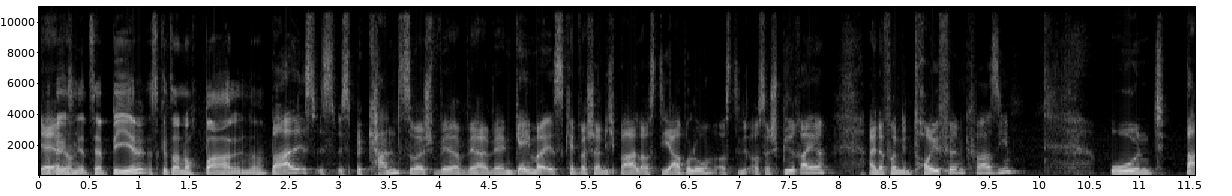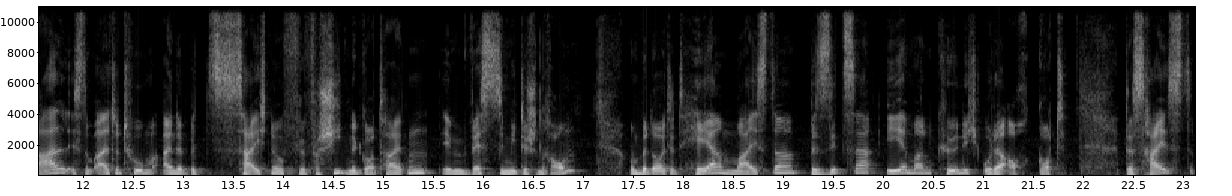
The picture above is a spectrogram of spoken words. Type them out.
Ja, Wir ja, haben also- jetzt ja Beel, es gibt auch noch Baal, ne? Baal ist, ist, ist bekannt, zum Beispiel wer, wer, wer ein Gamer ist, kennt wahrscheinlich Baal aus Diabolo, aus, den, aus der Spielreihe. Einer von den Teufeln quasi. Und Baal ist im Altertum eine Bezeichnung für verschiedene Gottheiten im westsemitischen Raum und bedeutet Herr, Meister, Besitzer, Ehemann, König oder auch Gott. Das heißt,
